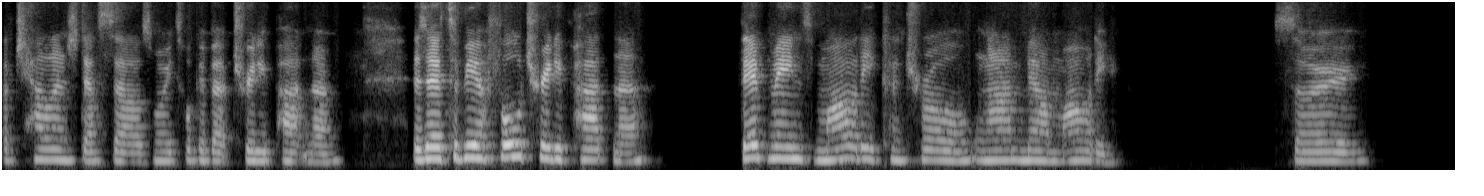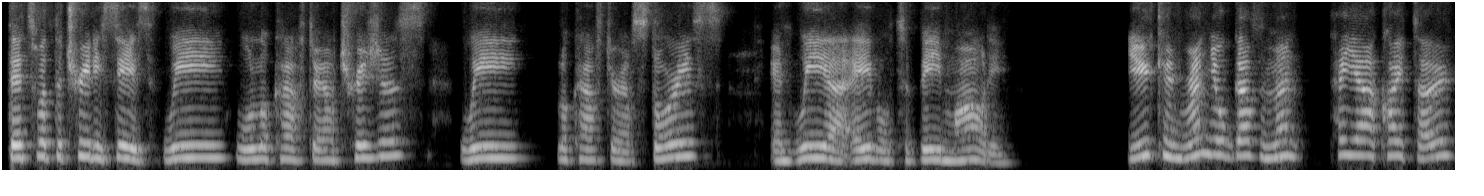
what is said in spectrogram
I've challenged ourselves when we talk about treaty partner is that to be a full treaty partner, that means Māori control ngā mea Māori. So that's what the treaty says. We will look after our treasures, we look after our stories, and we are able to be Māori. You can run your government, kaya kaito.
